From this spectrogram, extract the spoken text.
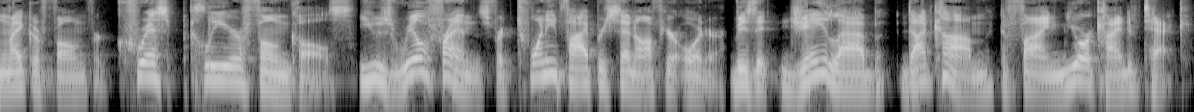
microphone for crisp, clear phone calls. Use Real Friends for 25% off your order. Visit jlab.com to find your kind of tech.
